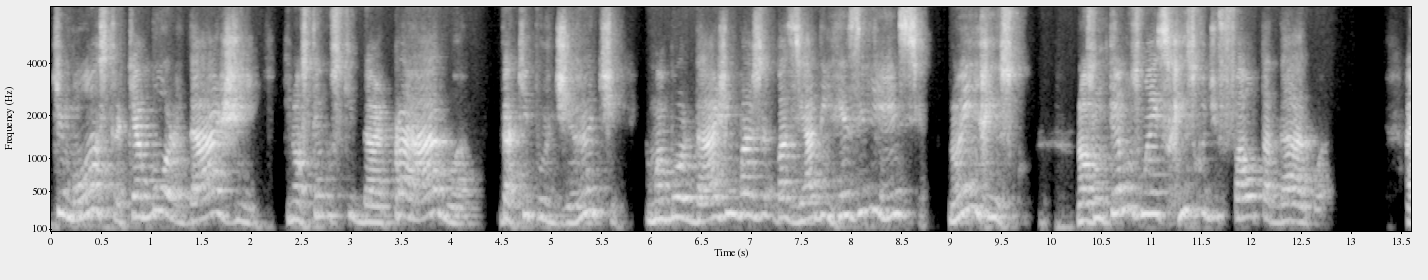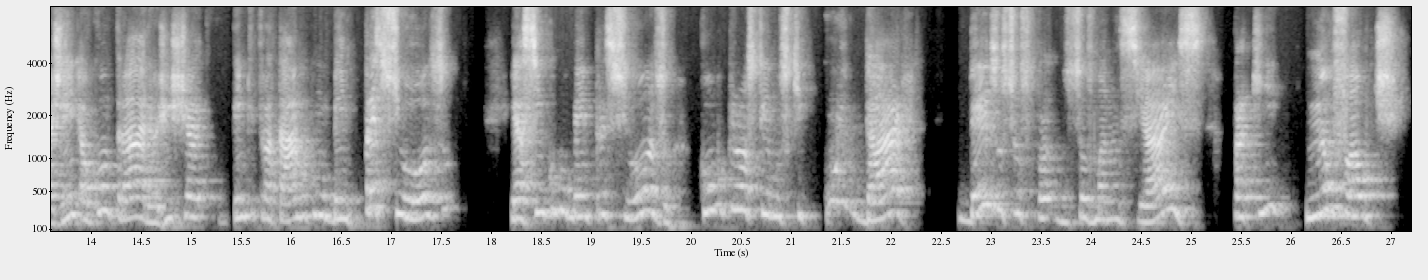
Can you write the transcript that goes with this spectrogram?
que mostra que a abordagem que nós temos que dar para a água daqui por diante é uma abordagem baseada em resiliência, não é em risco. Nós não temos mais risco de falta d'água. A gente, ao contrário, a gente tem que tratar a água como um bem precioso, e assim como bem precioso, como que nós temos que cuidar desde os seus, os seus mananciais para que não falte.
